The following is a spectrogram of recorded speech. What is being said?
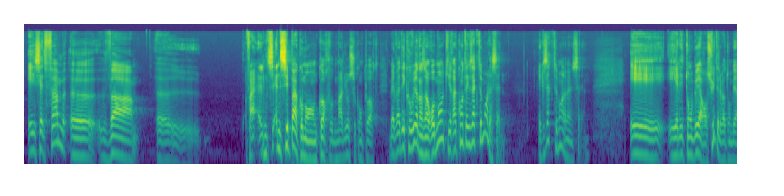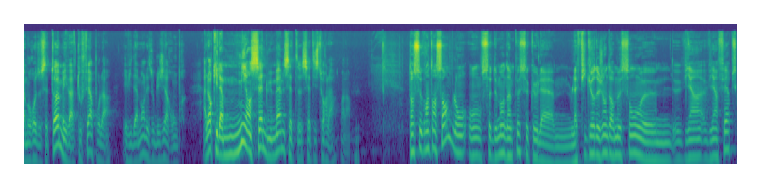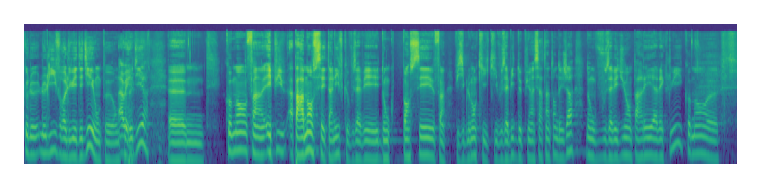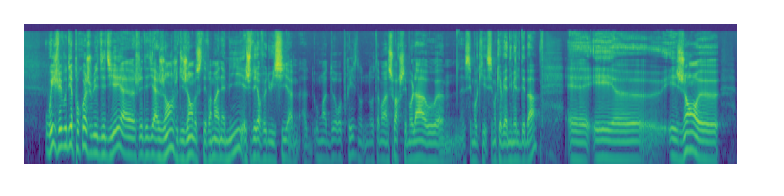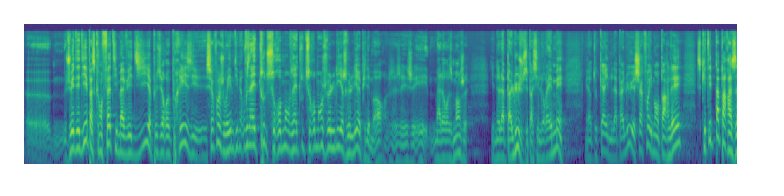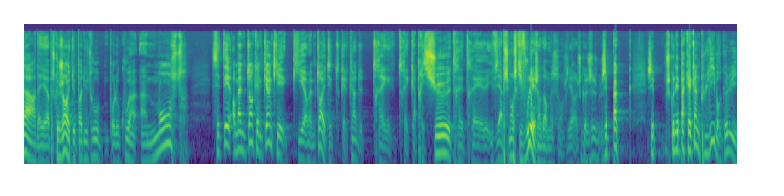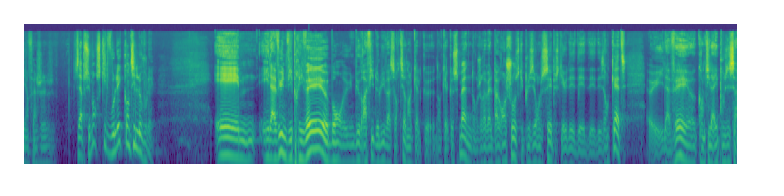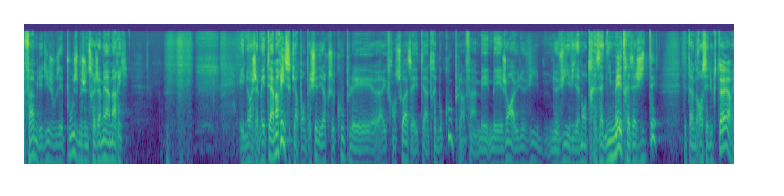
Et cette femme euh, va... Euh, enfin, elle, ne sait pas comment encore Mario se comporte, mais elle va découvrir dans un roman qui raconte exactement la scène. Exactement la même scène. Et, et elle est tombée, ensuite elle va tomber amoureuse de cet homme et il va tout faire pour la, évidemment, les obliger à rompre alors qu'il a mis en scène lui-même cette, histoire-là. Dans ce grand ensemble, on, se demande un peu ce que la, figure de Jean d'Ormesson euh, vient, vient, faire, puisque le, livre lui est dédié, on peut, on ah peut le dire. Euh, comment, enfin, et puis apparemment c'est un livre que vous avez donc pensé, enfin, visiblement qui, vous habite depuis un certain temps déjà, donc vous avez dû en parler avec lui. Comment euh, oui, je vais vous dire pourquoi je lui ai dédié. Euh, je l'ai dédié à Jean. Je dis Jean parce que c'était vraiment un ami. Et je suis d'ailleurs venu ici à, au moins deux reprises, notamment un soir chez Mola où euh, c'est moi, qui, moi qui avais animé le débat. Et, et, Jean, je lui ai dédié parce qu'en fait, il m'avait dit à plusieurs reprises, chaque fois je voyais, il me dit Vous avez tout ce roman, vous avez tout ce roman, je veux le lire, je veux le lire. Et puis il est mort. malheureusement, il ne l'a pas lu, je ne sais pas s'il l'aurait aimé, mais en tout cas, il ne l'a pas lu, et chaque fois, il m'en parlait, ce qui n'était pas par hasard, d'ailleurs, parce que Jean n'était pas du tout, pour le coup, un, monstre, c'était en même temps quelqu'un qui, en même temps, était quelqu'un de très, très capricieux, très, très, il faisait absolument ce qu'il voulait, Jean d'Ormesson. Je, je, je, connais pas quelqu'un de plus libre que lui. Enfin, faisait absolument ce qu'il voulait quand il le voulait. Et, il avait une vie privée. Euh, bon, une biographie de lui va sortir dans quelques, dans quelques semaines, donc je révèle pas grand-chose, qui plus est, on le sait, puisqu'il y a eu des, des, des, enquêtes. Euh, il avait, euh, quand il a épousé sa femme, il a dit Je vous épouse, mais je ne serai jamais un mari il n'aura jamais été un mari, ce qui n'a pas empêché d'ailleurs que ce couple euh, avec Françoise a été un très beau couple. Enfin, mais, Jean a une vie, une vie évidemment très animée, très agitée. C'est un grand séducteur.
